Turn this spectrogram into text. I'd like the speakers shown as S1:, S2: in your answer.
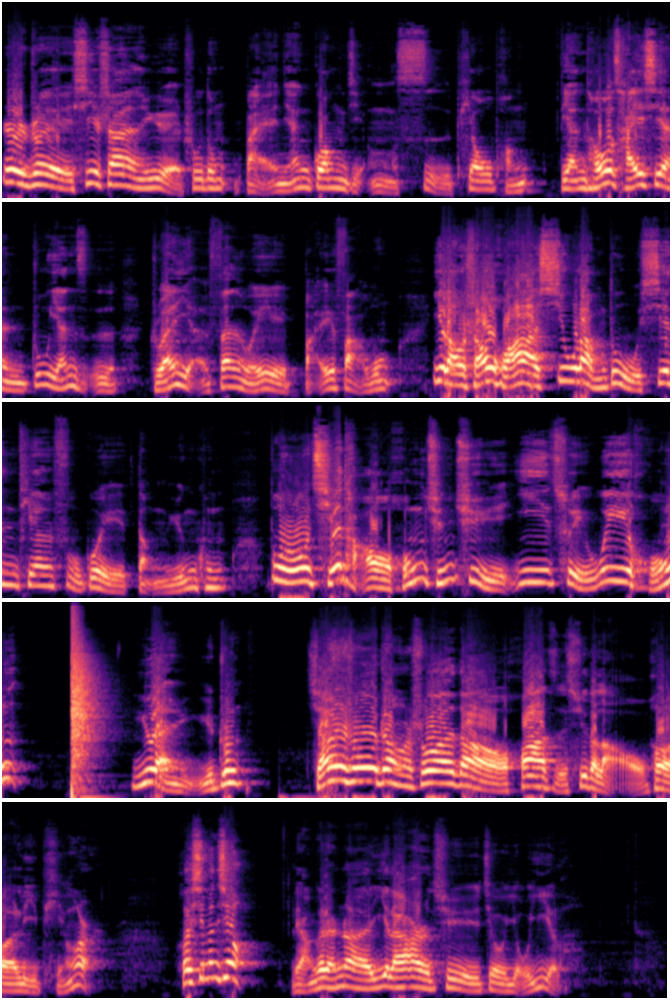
S1: 日坠西山月出东，百年光景似飘蓬。点头才见朱颜子，转眼翻为白发翁。一老韶华休浪度，先天富贵等云空。不如且讨红裙去，衣翠微红愿雨中。前书正说到花子虚的老婆李瓶儿和西门庆两个人呢，一来二去就有意了。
